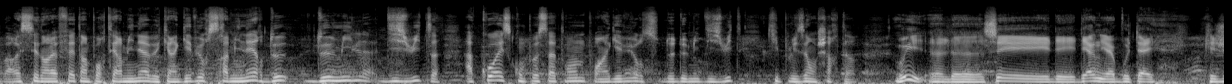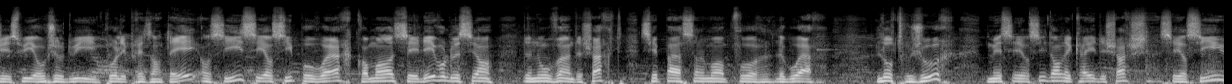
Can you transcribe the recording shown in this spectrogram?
On va rester dans la fête hein, pour terminer avec un Gewürztraminer de 2018. À quoi est-ce qu'on peut s'attendre pour un Gewürz de 2018 qui plus est en Charta Oui, euh, c'est les dernières bouteilles que je suis aujourd'hui pour les présenter aussi. C'est aussi pour voir comment c'est l'évolution de nos vins de charte. C'est pas seulement pour le boire l'autre jour, mais c'est aussi dans le cahier de charge, c'est aussi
